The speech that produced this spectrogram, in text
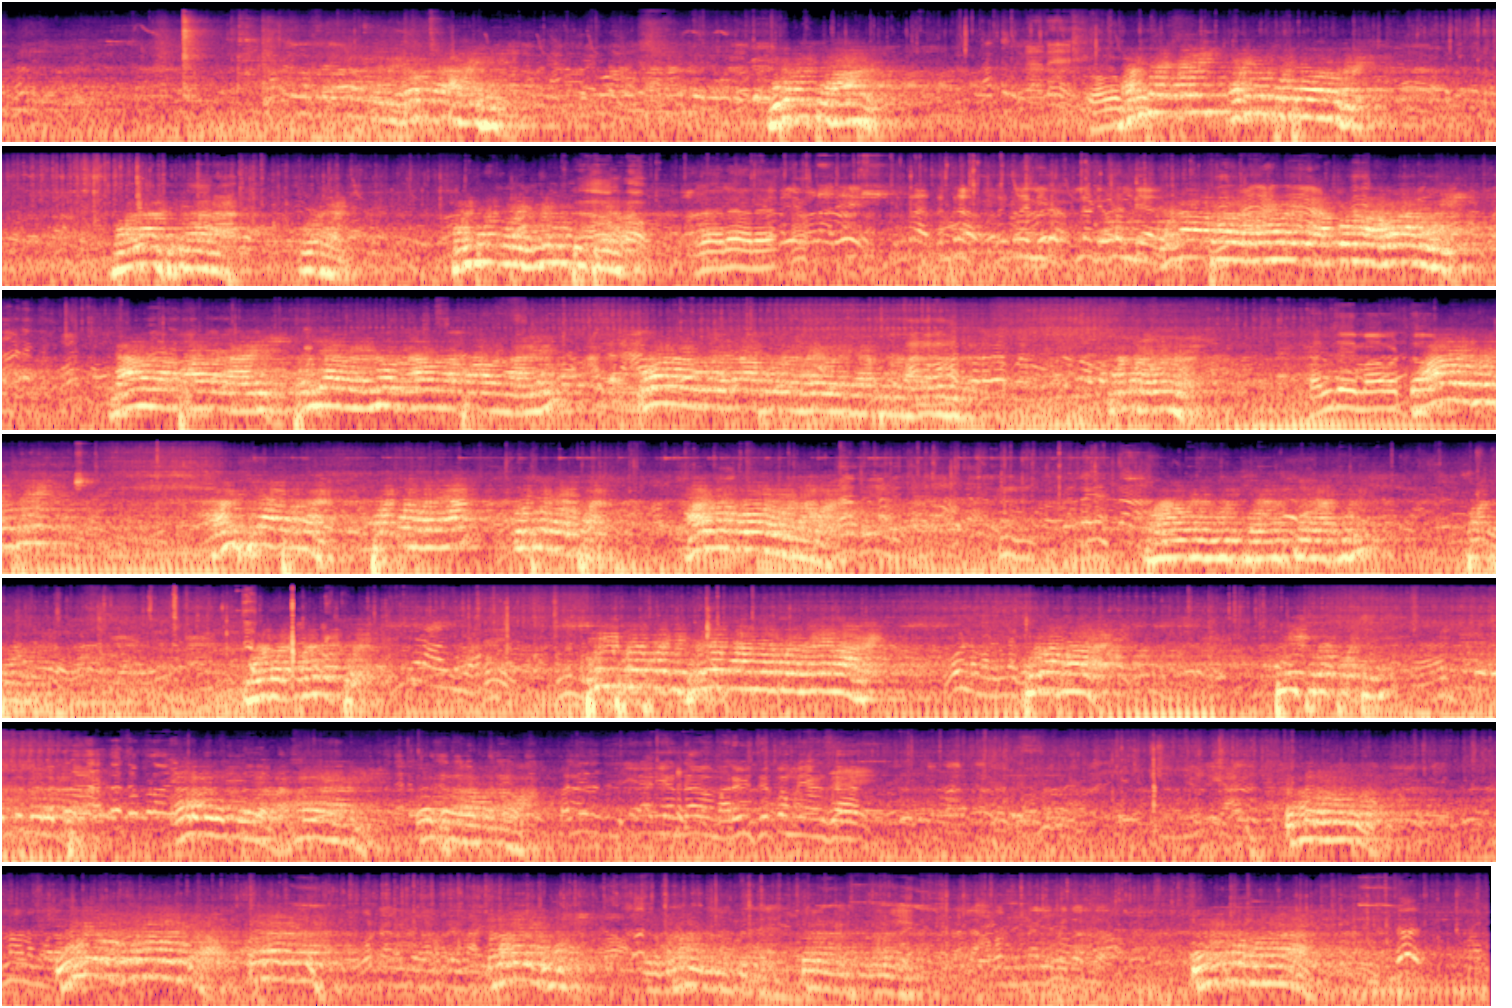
இருபத்தி ஆறு மனிதர்களை வடிவப்பட்டவர்கள் மல்லாசி நாராயண் ஊழல் மனிதர்களை வடிவப்பட்டவர்கள் அண்ணே அண்ணே தஞ்சை மாவட்டம். நம்பர் மறுபடியும் திருப்ப முடியாது சார்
